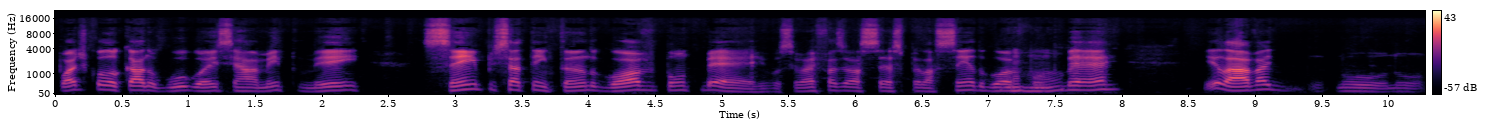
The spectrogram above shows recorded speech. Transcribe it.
pode colocar no Google aí, encerramento MEI, sempre se atentando gov.br. Você vai fazer o acesso pela senha do gov.br e lá vai no, no,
